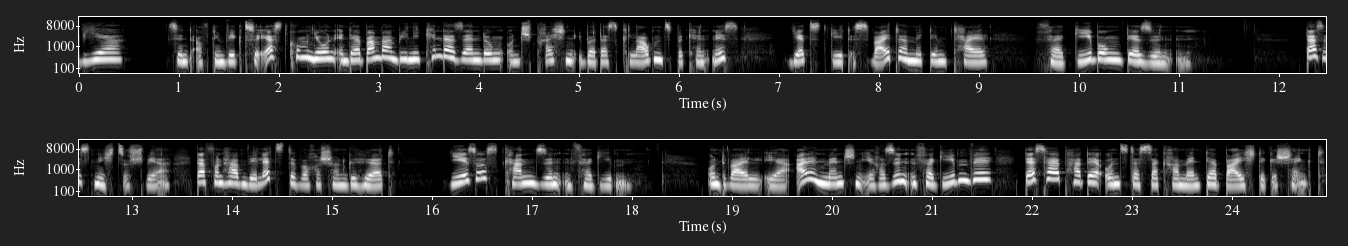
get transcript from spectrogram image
Wir sind auf dem Weg zur Erstkommunion in der Bambambini Kindersendung und sprechen über das Glaubensbekenntnis. Jetzt geht es weiter mit dem Teil Vergebung der Sünden. Das ist nicht so schwer. Davon haben wir letzte Woche schon gehört. Jesus kann Sünden vergeben. Und weil er allen Menschen ihre Sünden vergeben will, deshalb hat er uns das Sakrament der Beichte geschenkt.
